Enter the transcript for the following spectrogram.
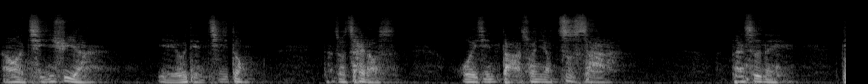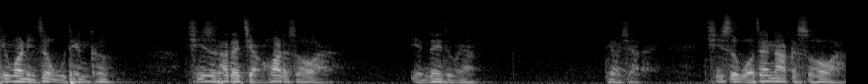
然后情绪啊也有点激动。他说：“蔡老师。”我已经打算要自杀了，但是呢，听完你这五天课，其实他在讲话的时候啊，眼泪怎么样掉下来？其实我在那个时候啊，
